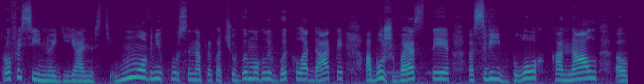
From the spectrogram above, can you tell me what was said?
професійної діяльності, мовні курси, наприклад, щоб ви могли викладати або ж вести е, свій блог, канал, е,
